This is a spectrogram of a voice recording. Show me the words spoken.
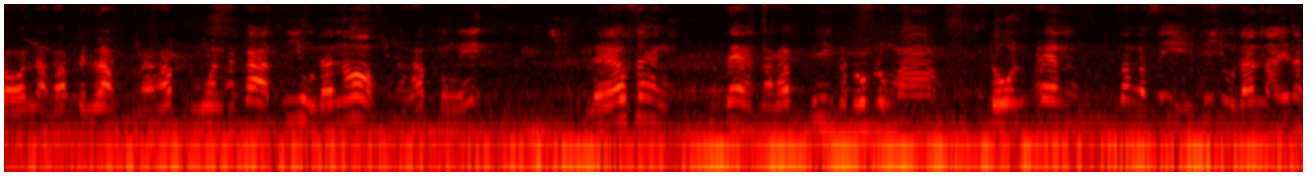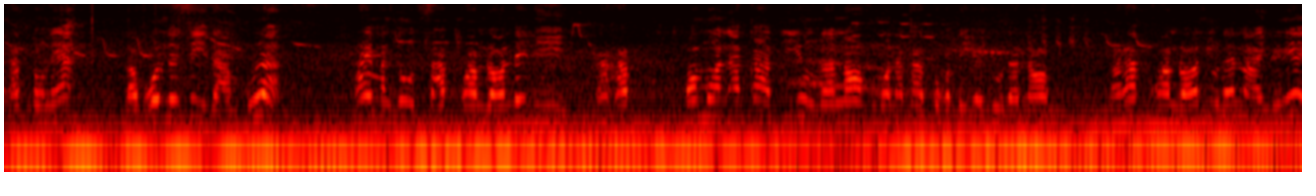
ร้อนนะครับ เป็นหลักนะครับ มวลอากาศที่อยู่ด้านนอกนะครับ ตรงนี้ แล้วแสงแดดนะครับที่กระทบลงมาโดนแผ่นสังกะสีที่อยู่ด้านในนะครับ ตรงนี้เราพ่นด้วยสีดำเพื่อ ให้มันดูดซับความร้อนได้ดีนะครับเพราะมวลอากาศที่อยู่ด้านนอกมวลอากาศปกติอยู่ด้านนอกนะครับ ความร้อนอยู่ด้านในทีนี้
